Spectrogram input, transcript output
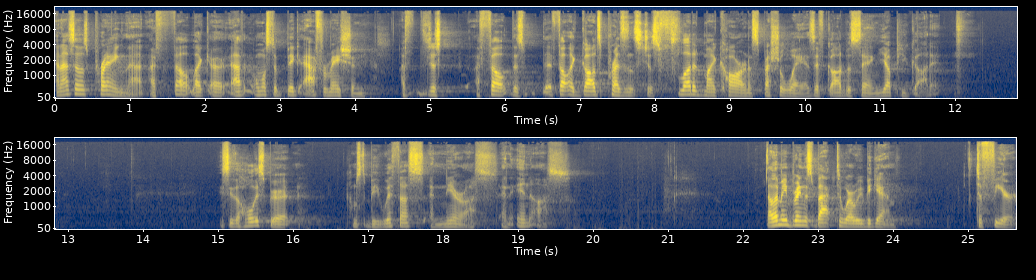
And as I was praying that, I felt like a, almost a big affirmation. I just, I felt this, it felt like God's presence just flooded my car in a special way, as if God was saying, "Yep, you got it. You see, the Holy Spirit comes to be with us and near us and in us. Now, let me bring this back to where we began to fear.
